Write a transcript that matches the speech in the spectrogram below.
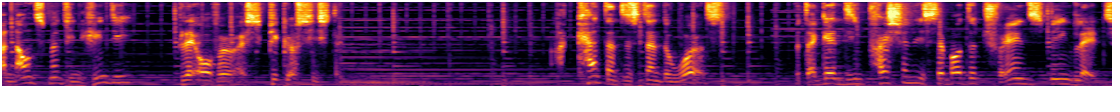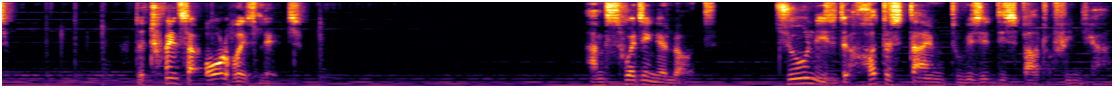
announcements in Hindi play over a speaker system. I can't understand the words, but I get the impression it's about the trains being late. The trains are always late. I'm sweating a lot. June is the hottest time to visit this part of India.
